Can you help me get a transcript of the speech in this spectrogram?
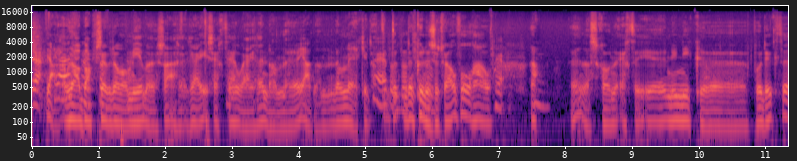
ja, Ja, ja, nou, bakkers hebben dan wel meer, maar slagerij is echt heel erg. En dan, eh, ja, dan, dan merk je dat, Ja, dat- dat- dat dan kunnen ze het wel volhouden. Ja. Dat is gewoon echt eh, een uniek eh, product eh,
